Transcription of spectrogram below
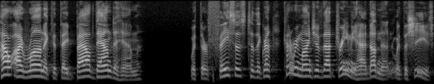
How ironic that they bowed down to him with their faces to the ground. Kind of reminds you of that dream he had, doesn't it, with the sheaves?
